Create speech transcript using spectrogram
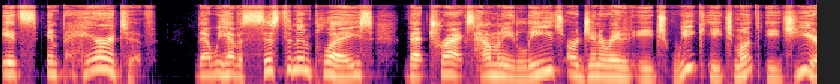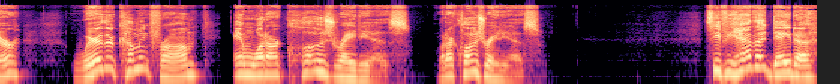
it's imperative that we have a system in place that tracks how many leads are generated each week, each month, each year, where they're coming from, and what our close rate is. What our close rate is. See, if you have that data,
